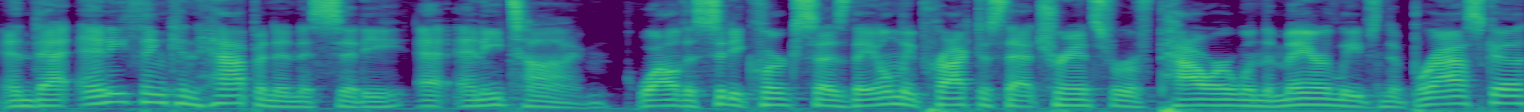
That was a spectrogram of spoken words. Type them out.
and that anything can happen in a city at any time. While the city clerk says they only practice that transfer of power when the mayor leaves Nebraska,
